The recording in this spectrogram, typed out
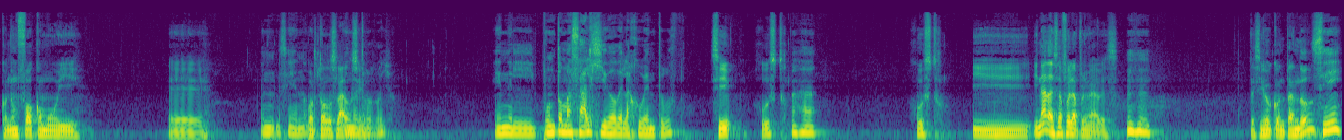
con un foco muy... eh, En- sí, en por todos lados, en sí. otro rollo. En el punto más álgido de la juventud. Sí, justo, Ajá. justo. Y, y nada, esa fue la primera vez. ¿Te sigo contando? Sí,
